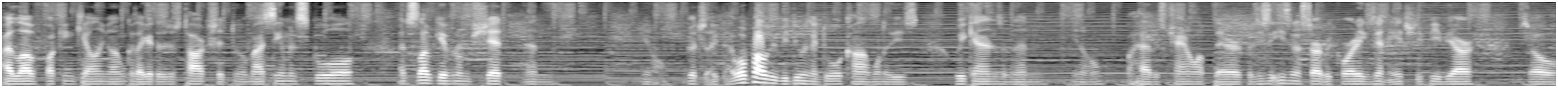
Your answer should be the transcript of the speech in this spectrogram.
I love fucking killing him because I get to just talk shit to him. I see him in school. I just love giving him shit and you know good shit like that. We'll probably be doing a dual com one of these weekends, and then you know I'll have his channel up there because he's he's gonna start recording. He's in HD PVR, so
